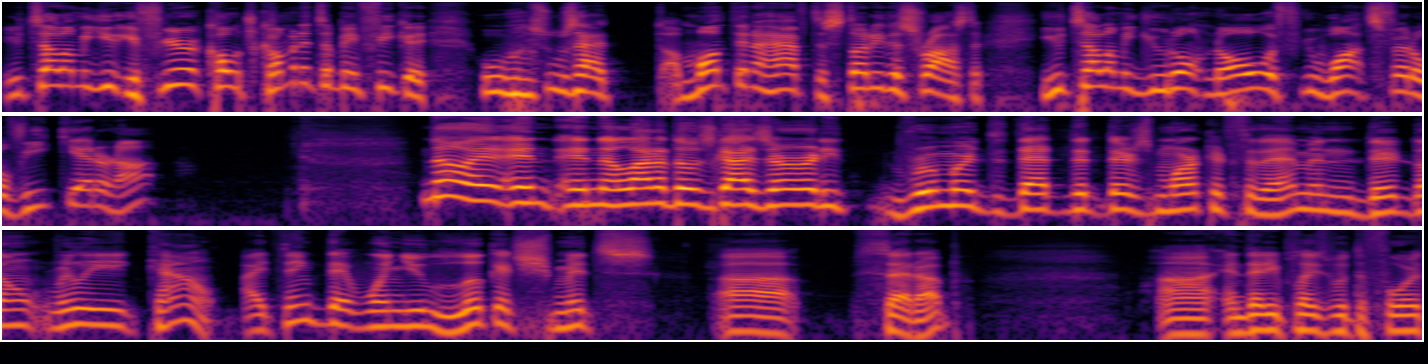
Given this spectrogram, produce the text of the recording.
You telling me you, if you're a coach coming into Benfica who's, who's had a month and a half to study this roster, you telling me you don't know if you want Seferovic yet or not? No, and and a lot of those guys are already rumored that, that there's market for them, and they don't really count. I think that when you look at Schmidt's uh, setup, uh, and then he plays with the four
